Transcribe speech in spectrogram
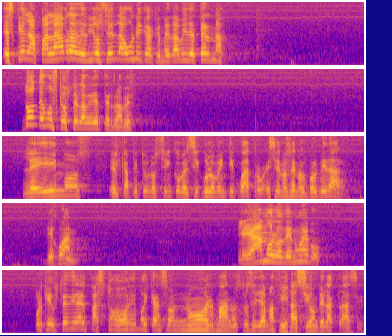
es que la palabra de Dios es la única que me da vida eterna. ¿Dónde busca usted la vida eterna? A ver. Leímos el capítulo 5, versículo 24. Ese no se nos va a olvidar. De Juan. Leámoslo de nuevo. Porque usted dirá, el pastor es muy cansón. No, hermano, esto se llama fijación de la clase.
